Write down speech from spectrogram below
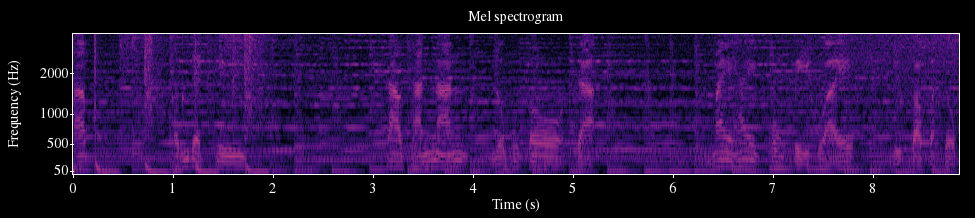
ครับ สมเด็จพิมเก้าชั้นนั้นหลวงปู่โตจะไม่ให้คงปีกไว้ หรือกรอบกระจก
